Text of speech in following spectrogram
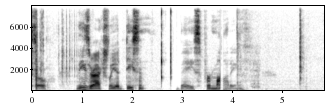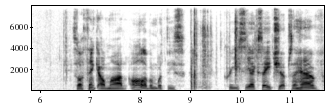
So these are actually a decent base for modding. So I think I'll mod all of them with these Cree CXA chips. I have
